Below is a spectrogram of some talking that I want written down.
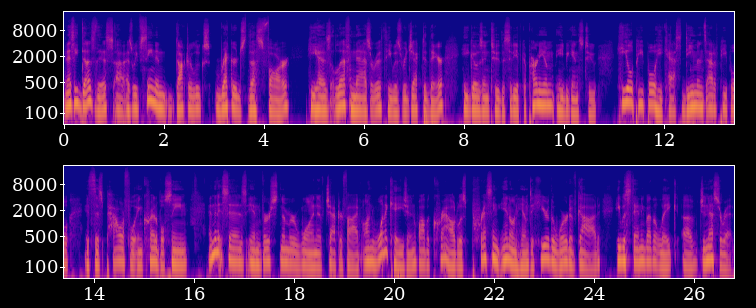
And as he does this, uh, as we've seen in Dr. Luke's records thus far, he has left Nazareth. He was rejected there. He goes into the city of Capernaum. He begins to heal people, he casts demons out of people. It's this powerful, incredible scene. And then it says in verse number one of chapter five On one occasion, while the crowd was pressing in on him to hear the word of God, he was standing by the lake of Gennesaret.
